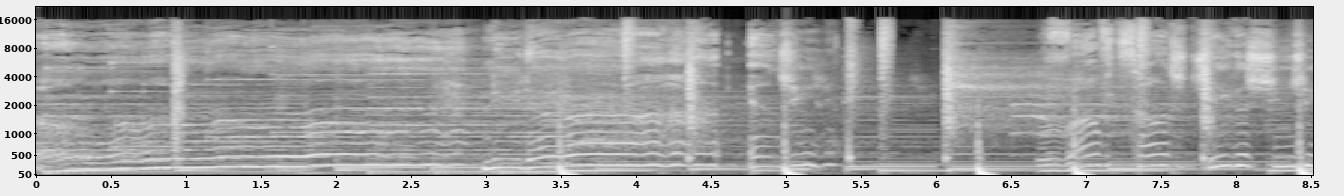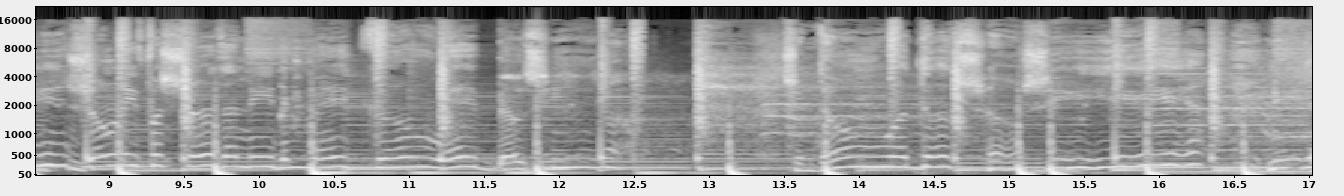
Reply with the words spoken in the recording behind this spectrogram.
Oh, 你的眼睛仿佛藏着几颗星星，重力发射在你的每个微表情，牵动我的潮汐。你的。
